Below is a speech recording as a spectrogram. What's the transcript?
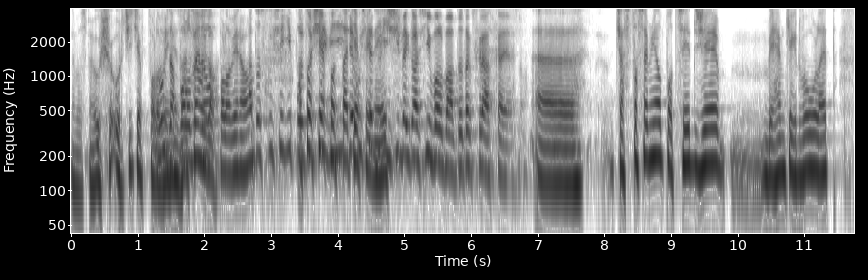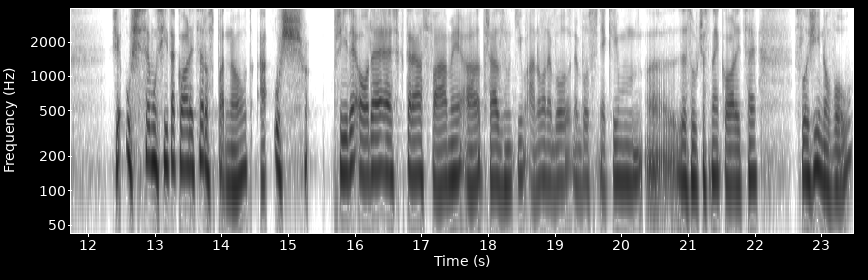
Nebo jsme už určitě v polovině, za polovinou, za polovinou. A to zkušení politici je v podstatě ví, že už finish. se blížíme k dalším volbám, to tak zkrátka je. No. Eh, často jsem měl pocit, že během těch dvou let že už se musí ta koalice rozpadnout a už přijde ODS, která s vámi a třeba s hnutím ANO nebo, nebo s někým eh, ze současné koalice složí novou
